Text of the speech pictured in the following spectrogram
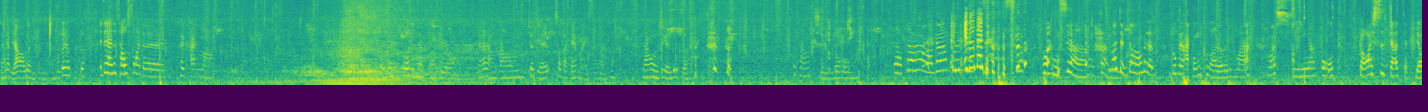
人家比较认真，不对就不对。哎，这台是超帅的，可以开吗？玻璃在旁边，两个栏杆就直接收到这样买什么。然后我们去原路走。这张纸都好漂亮啊！刚刚哎哎，那个袋子 放不下了，那个袋子。捡到，然后那个。都被阿公看了，妈妈心啊，不搞我世家剪掉。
